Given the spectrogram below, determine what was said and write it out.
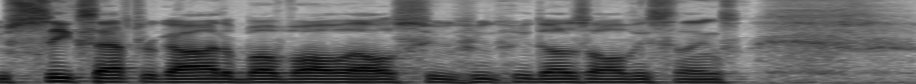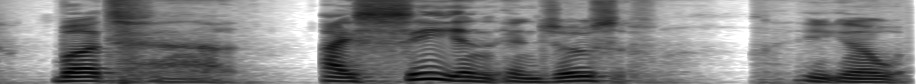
who seeks after God above all else, who who, who does all these things. But I see in, in Joseph, you know,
